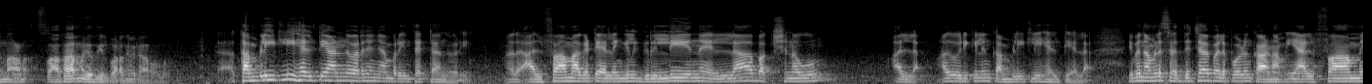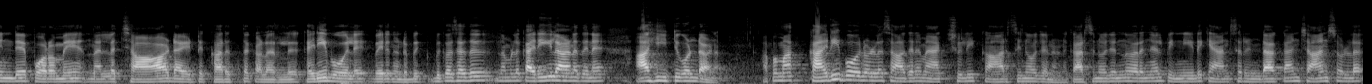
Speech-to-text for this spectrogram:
എന്നാണ് സാധാരണഗതിയിൽ പറഞ്ഞു വരാറുള്ളത്. കംപ്ലീറ്റ്ലി ഹെൽത്തി ആണെന്ന് പറഞ്ഞാൽ ഞാൻ പറയും തെറ്റാന്ന് പറയും. അത് അൽഫാം ആകട്ടെ അല്ലെങ്കിൽ ഗ്രില്ല് ചെയ്യുന്ന എല്ലാ ഭക്ഷണവും അല്ല അത് ഒരിക്കലും കംപ്ലീറ്റ്ലി ഹെൽത്തി അല്ല. ഇപ്പം നമ്മൾ ശ്രദ്ധിച്ചാൽ പലപ്പോഴും കാണാം ഈ അൽഫാമിന്റെ പുറമേ നല്ല ചാടായിട്ട് കറുത്ത കളറിൽ കരി പോലെ വരുന്നുണ്ട്. ബിക്കോസ് അത് നമ്മൾ കരിയിലാണ് ഇതിനെ ആ ഹീറ്റ് കൊണ്ടാണ്. അപ്പം ആ കരി പോലുള്ള സാധനം ആക്ച്വലി കാർസിനോജൻ ആണ്. കാർസിനോജൻ എന്ന് പറഞ്ഞാൽ പിന്നീട് ക്യാൻസർ ഉണ്ടാക്കാൻ ചാൻസ് ഉള്ള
